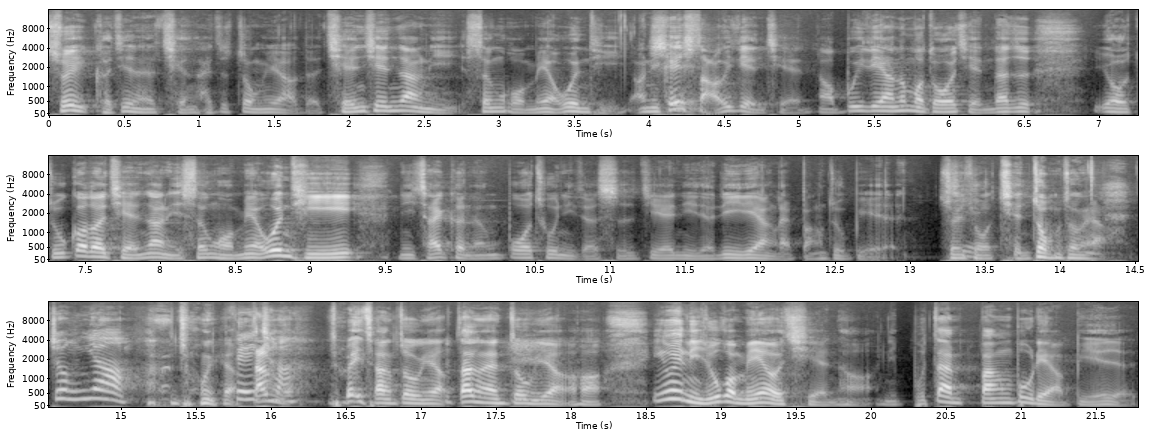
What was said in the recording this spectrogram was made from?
所以可见的钱还是重要的，钱先让你生活没有问题啊，你可以少一点钱啊，不一定要那么多钱，但是有足够的钱让你生活没有问题，你才可能拨出你的时间、你的力量来帮助别人。所以说，钱重不重要？重要，重要，非常非常重要，当然重要哈。因为你如果没有钱哈，你不但帮不了别人。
